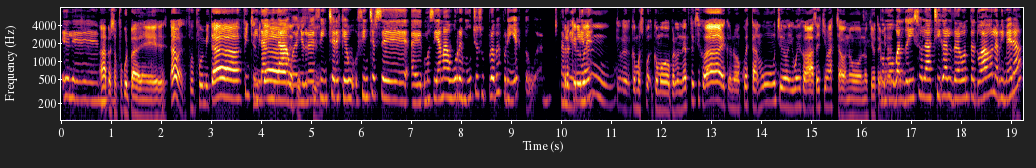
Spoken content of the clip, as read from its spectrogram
el... eh, Ah, pero eso fue culpa de. Ah, fue, fue mitad Fincher, mitad mitad. mitad, weón. Netflix, Yo creo que. Fincher es que Fincher se, eh, ¿cómo se llama? Aburre mucho sus propios proyectos, weón. Pero es que el buen, eh, como, como, perdón, Netflix dijo, ah, es que nos cuesta mucho. Y buen dijo, ah, ¿sabes qué más? Chao, no, no quiero terminar. Como cuando hizo la chica el dragón tatuado, la primera,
